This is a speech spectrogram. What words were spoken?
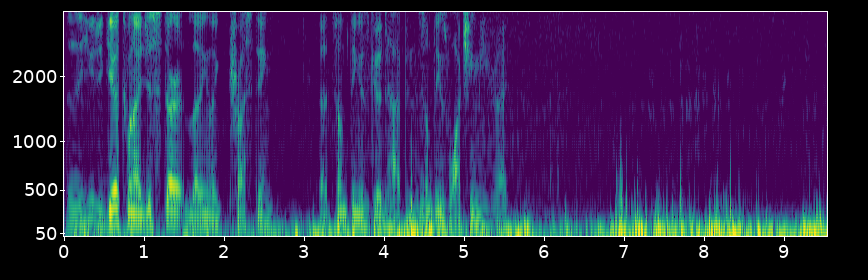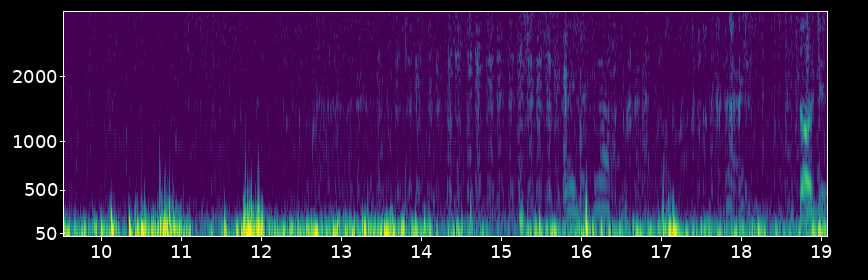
There's a huge gift when I just start letting like trusting that something is good happen, something's watching me, right? It's all good.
